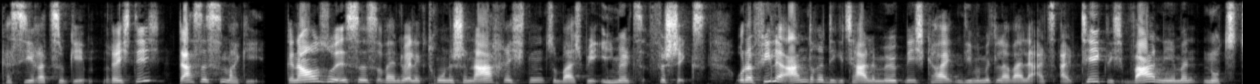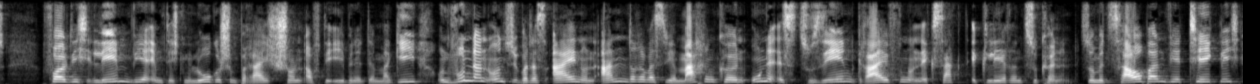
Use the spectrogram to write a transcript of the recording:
Kassierer zu geben. Richtig? Das ist Magie. Genauso ist es, wenn du elektronische Nachrichten, zum Beispiel E-Mails, verschickst oder viele andere digitale Möglichkeiten, die wir mittlerweile als alltäglich wahrnehmen, nutzt. Folglich leben wir im technologischen Bereich schon auf der Ebene der Magie und wundern uns über das ein und andere, was wir machen können, ohne es zu sehen, greifen und exakt erklären zu können. Somit zaubern wir täglich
